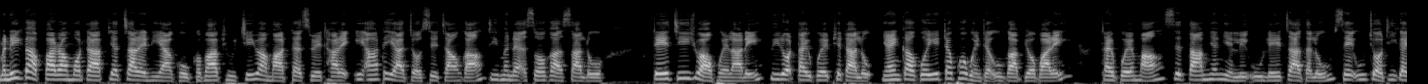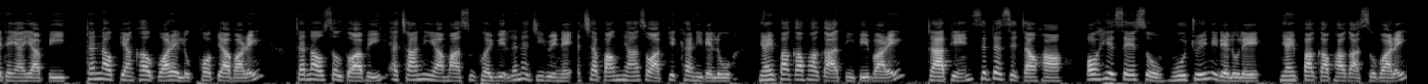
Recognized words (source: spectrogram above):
မနေ့ကပါရာမော်တာပြတ်ကျတဲ့နေရာကိုကဘာဖြူချေးရွာမှာတက်ဆွဲထားတဲ့အင်အားတရာကျော်စစ်ကြောင်းကဒီမနက်အစောကစလို့ တဲကြီးရွာဝင်လာတယ်ပြီးတော့တိုက်ပွဲဖြစ်တာလို့ရိုင်းကောက်ကွယ်ရေးတပ်ဖွဲ့ဝင်တအူးကပြောပါတယ်တိုက်ပွဲမှာစစ်သားမျက်မြင်လေးဦးလဲကြတယ်လို့10ဦးကျော်ထိခိုက်ဒဏ်ရာရပြီးတက်နောက်ပြန်ခောက်သွားတယ်လို့ဖော်ပြပါတယ်တက်နောက်ဆုတ်သွားပြီးအခြားနေရာမှာစုဖွဲ့၍လက်နက်ကြီးတွေနဲ့အချက်ပေါင်းများစွာပစ်ခတ်နေတယ်လို့မြိုင်ပကဖကအတည်ပြုပါတယ်ဒါပြင်စစ်တပ်စစ်ကြောင်းဟာအော်ဟစ်ဆဲဆိုငိုကြွေးနေတယ်လို့လည်းမြိုင်ပကဖကဆိုပါတယ်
